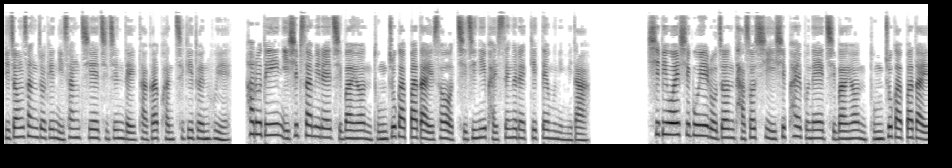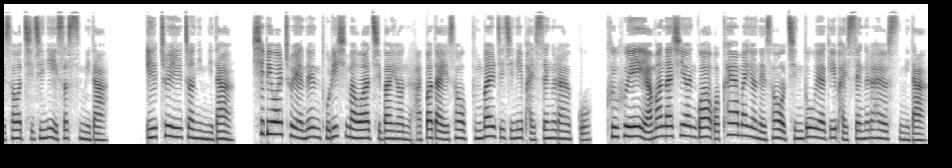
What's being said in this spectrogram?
비정상적인 이상치의 지진 데이터가 관측이 된 후에 하루 뒤인 23일에 지바현 동쪽 앞바다에서 지진이 발생을 했기 때문입니다. 12월 15일 오전 5시 28분에 지바현 동쪽 앞바다에서 지진이 있었습니다. 일주일 전입니다. 12월 초에는 도리시마와 지바현 앞바다에서 분발 지진이 발생을 하였고 그 후에 야마나시현과 와카야마현에서 진도 오약이 발생을 하였습니다.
